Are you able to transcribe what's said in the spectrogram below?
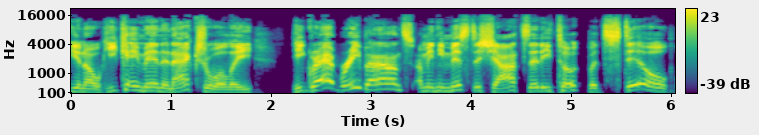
you know, he came in and actually, he grabbed rebounds. I mean, he missed the shots that he took, but still,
